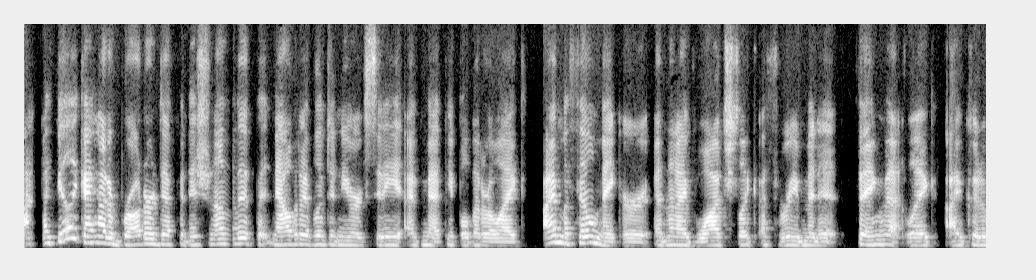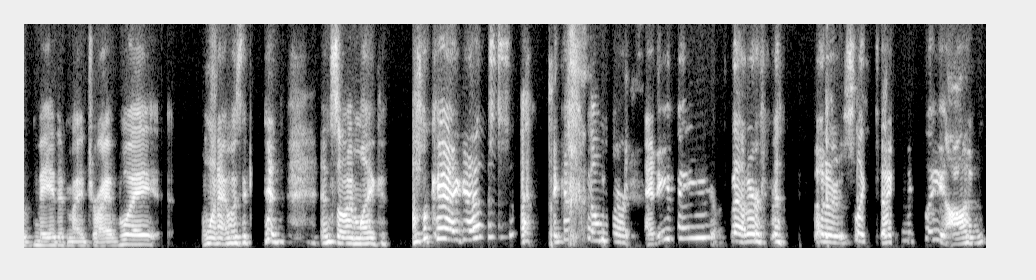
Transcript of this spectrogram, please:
I feel like I had a broader definition of it, but now that I've lived in New York City, I've met people that are like, I'm a filmmaker. And then I've watched like a three minute thing that like I could have made in my driveway when I was a kid. And so I'm like, okay, I guess I guess films are anything that are that are just like technically on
